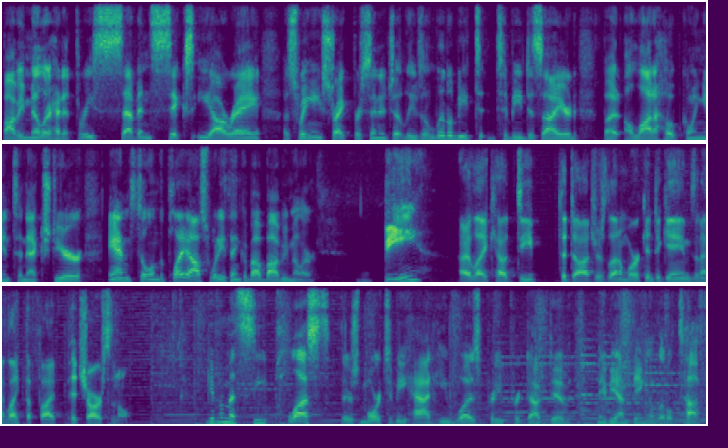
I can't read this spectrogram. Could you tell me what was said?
Bobby Miller had a 3.76 ERA, a swinging strike percentage that leaves a little bit to be desired, but a lot of hope going into next year and still in the playoffs. What do you think about Bobby Miller? B. I like how deep the Dodgers let him work into games, and I like the five pitch arsenal. Give him a C plus. There's more to be had. He was pretty productive. Maybe I'm being a little tough.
